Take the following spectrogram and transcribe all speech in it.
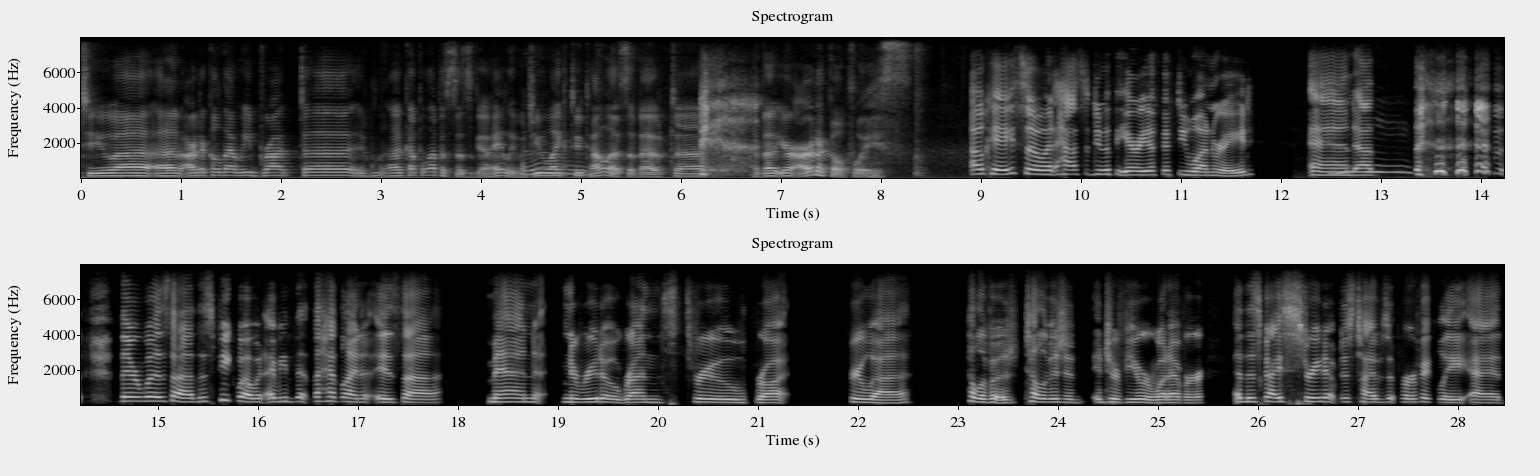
to uh, an article that we brought uh, a couple episodes ago. Haley, would you like to tell us about uh, about your article, please? Okay, so it has to do with the Area 51 raid, and uh, there was uh, this peak moment. I mean, the, the headline is uh, "Man Naruto runs through brought through uh, television television interview or whatever," and this guy straight up just times it perfectly and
